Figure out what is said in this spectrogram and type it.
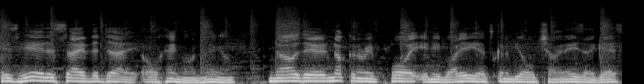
is here to save the day. Oh, hang on, hang on. No, they're not going to employ anybody. It's going to be all Chinese, I guess.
